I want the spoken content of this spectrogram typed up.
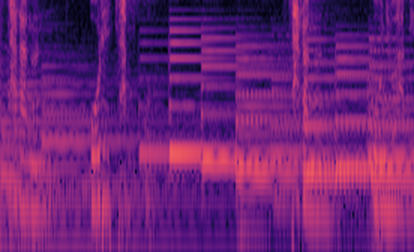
사랑은 오래 참고 사랑은 온유하며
